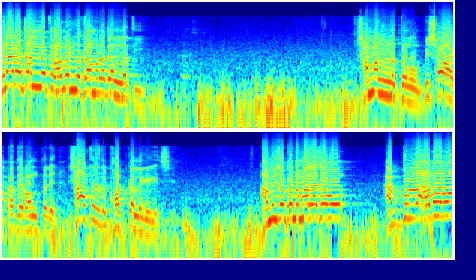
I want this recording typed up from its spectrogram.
ওনারা জান্নাতি হবেন না তো আমরা জান্নাতি? সামান্যতম বিষয় তাদের অন্তরে, সাথে সাথে খটকা লেগে গেছে। আমি যখন মারা যাব, আবদুল্লাহ আবারও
